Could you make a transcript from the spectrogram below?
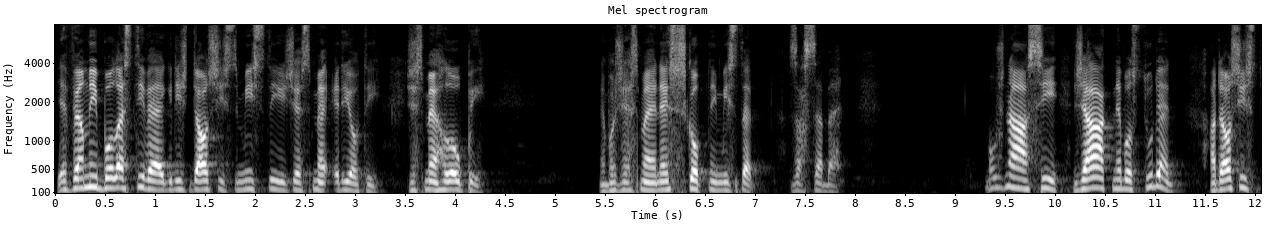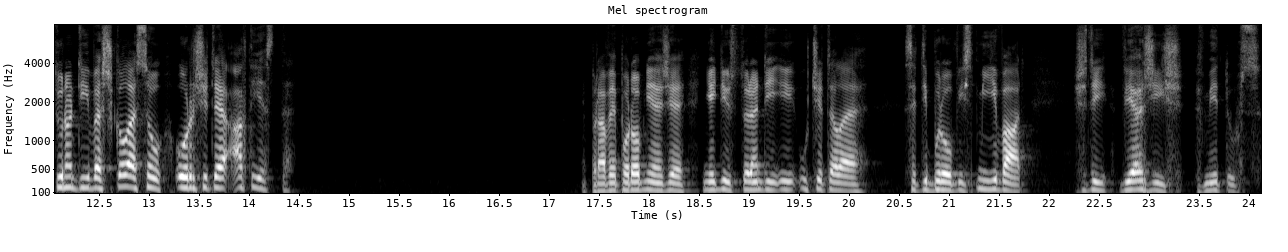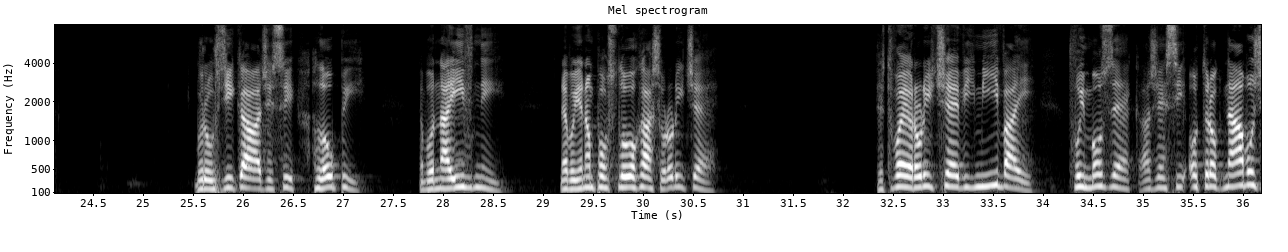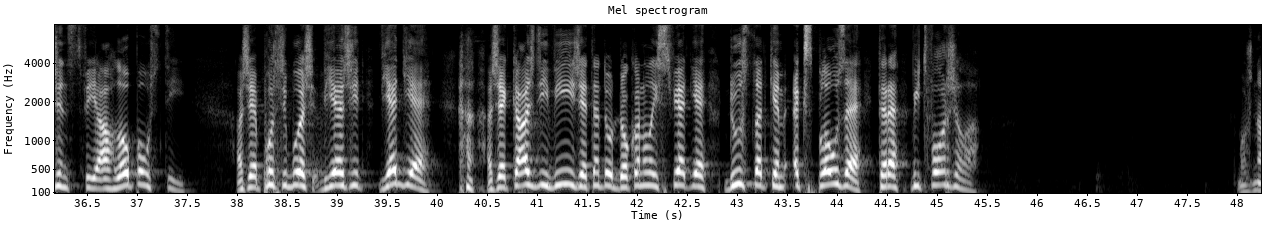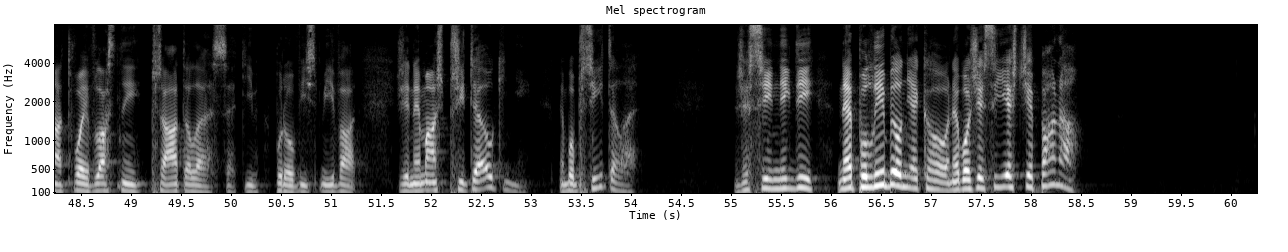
Je velmi bolestivé, když další si myslí, že jsme idioti, že jsme hloupí, nebo že jsme neschopní myslet za sebe. Možná si žák nebo student a další studenti ve škole jsou určité ateisté. Pravděpodobně, že někdy studenti i učitelé se ti budou vysmívat, že ty věříš v mýtus. Budou říkat, že jsi hloupý, nebo naivní, nebo jenom posloucháš rodiče. Že tvoje rodiče vymývají tvůj mozek a že jsi otrok náboženství a hloupoustí. A že potřebuješ věřit vědě. A že každý ví, že tento dokonalý svět je důsledkem exploze, které vytvořila. Možná tvoje vlastní přátelé se tím budou vysmívat, že nemáš přítelkyni nebo přítele. Že jsi nikdy nepolíbil někoho, nebo že jsi ještě pana.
